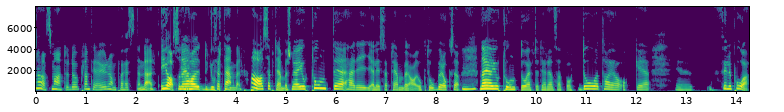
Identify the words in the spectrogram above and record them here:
Ja, smart. Och då planterar du dem på hösten där. Ja, så när jag Mm. har gjort September. Ja, september. Så när jag har gjort tomt eh, här i, eller september, ja, oktober också. Mm. När jag har gjort tomt då efter att jag har rensat bort, då tar jag och eh, eh, fyller på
